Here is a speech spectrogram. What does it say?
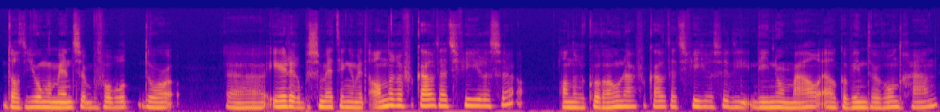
dat jonge mensen bijvoorbeeld door uh, eerdere besmettingen met andere verkoudheidsvirussen, andere corona-verkoudheidsvirussen, die, die normaal elke winter rondgaan.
